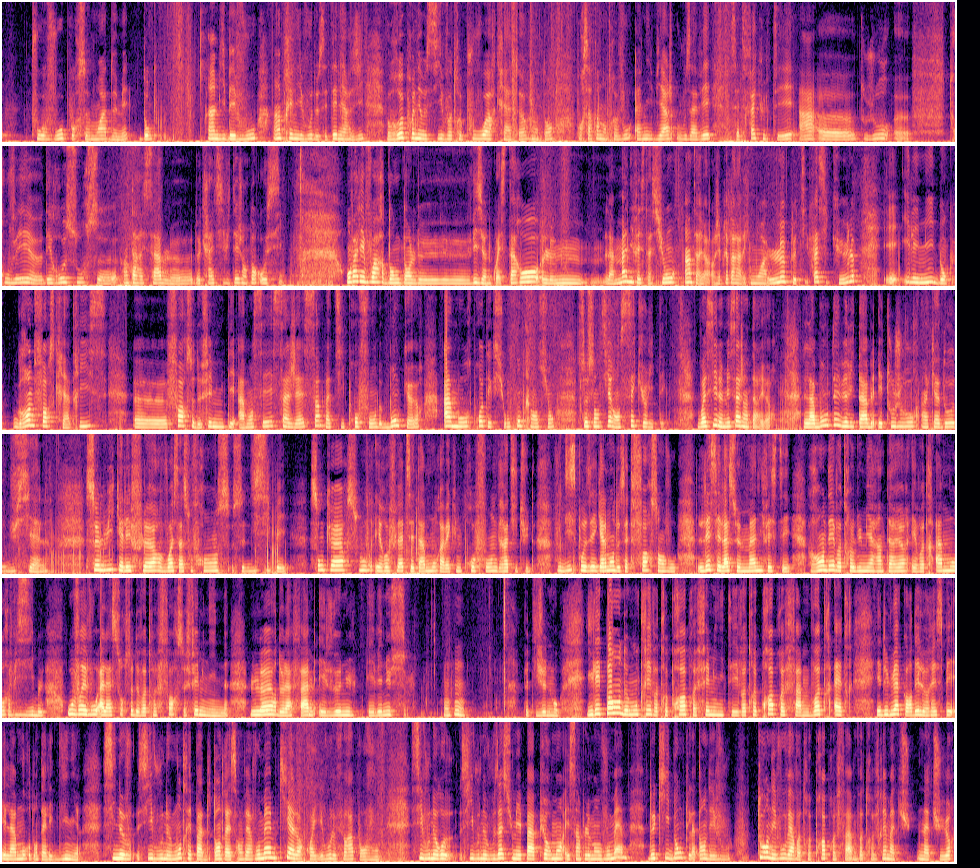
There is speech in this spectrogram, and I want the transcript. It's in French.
pour vous, pour ce mois de mai. Donc imbibez-vous, imprégnez-vous de cette énergie, reprenez aussi votre pouvoir créateur, j'entends, pour certains d'entre vous, amis vierges, vous avez cette faculté à euh, toujours euh, trouver euh, des ressources intarissables de créativité, j'entends aussi. On va aller voir donc dans le Vision Quest Tarot la manifestation intérieure. J'ai préparé avec moi le petit fascicule et il est mis donc grande force créatrice, euh, force de féminité avancée, sagesse, sympathie profonde, bon cœur, amour, protection, compréhension, se sentir en sécurité. Voici le message intérieur. La bonté véritable est toujours un cadeau du ciel. Celui qu'elle effleure voit sa souffrance se dissiper son cœur s'ouvre et reflète cet amour avec une profonde gratitude. Vous disposez également de cette force en vous. Laissez-la se manifester. Rendez votre lumière intérieure et votre amour visible. Ouvrez-vous à la source de votre force féminine. L'heure de la femme est venue. Et Vénus. Mhm petit jeu de mots. Il est temps de montrer votre propre féminité, votre propre femme, votre être, et de lui accorder le respect et l'amour dont elle est digne. Si, vous ne montrez pas de tendresse envers vous-même, qui alors croyez-vous le fera pour vous? Si vous, ne si vous ne vous assumez pas purement et simplement vous-même, de qui donc l'attendez-vous? Tournez-vous vers votre propre femme, votre vraie nature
